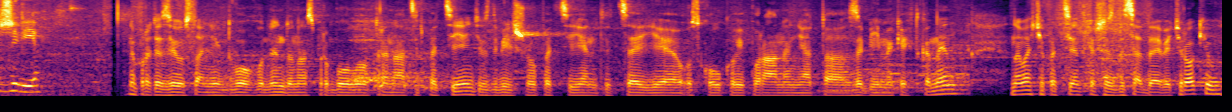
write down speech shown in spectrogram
живі. На протязі останніх двох годин до нас прибуло 13 пацієнтів. Здебільшого пацієнти це є осколкові поранення та забій м'яких тканин. Найважча пацієнтка 69 років.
